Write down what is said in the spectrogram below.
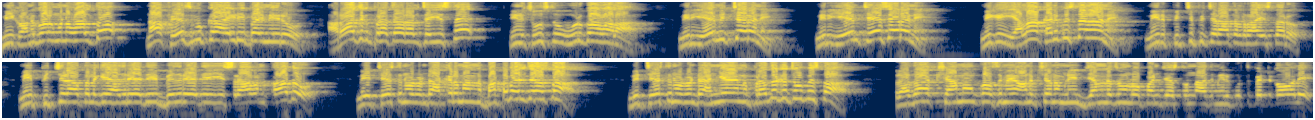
మీకు అనుకూలంగా ఉన్న వాళ్ళతో నా ఫేస్బుక్ ఐడిపై మీరు అరాచక ప్రచారాలు చేయిస్తే నేను చూస్తూ ఊరుకోవాలా? మీరు ఏమిచ్చారని మీరు ఏం చేశారని మీకు ఎలా కనిపిస్తానని మీరు పిచ్చి పిచ్చి రాతలు రాయిస్తారు. మీ పిచ్చి రాతలకి అదిరేది బెదిరేది ఈ శ్రావణ్ కాదు. మీరు చేస్తున్నటువంటి అక్రమాలను బట్టబయలు చేస్తా. మీరు చేస్తున్నటువంటి అన్యాయాలను ప్రజలకు చూపిస్తా. ప్రజాక్షేమం కోసమే అనుక్షణం నేను జర్నలిజంలో పనిచేస్తున్నా అది మీరు గుర్తుపెట్టుకోవాలి.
